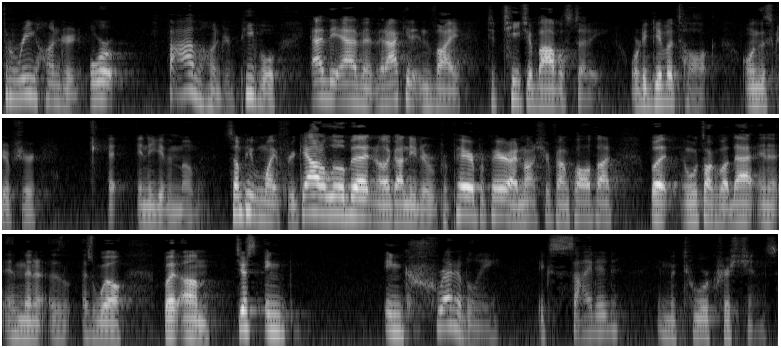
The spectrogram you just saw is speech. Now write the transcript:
300 or 500 people at the Advent that I could invite to teach a Bible study or to give a talk on the Scripture at any given moment. Some people might freak out a little bit and like, I need to prepare, prepare. I'm not sure if I'm qualified, but, and we'll talk about that in a, in a minute as, as, well. But, um, just in, incredibly excited and mature Christians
